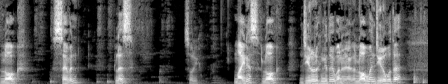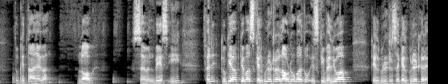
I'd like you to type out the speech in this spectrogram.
Log seven plus sorry minus log zero रखेंगे तो ये वन हो जाएगा। लॉग वन ज़ीरो होता है तो कितना आ जाएगा? लॉग सेवन बेस ई फिर क्योंकि आपके पास कैलकुलेटर अलाउड होगा तो इसकी वैल्यू आप कैलकुलेटर से कैलकुलेट करें।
